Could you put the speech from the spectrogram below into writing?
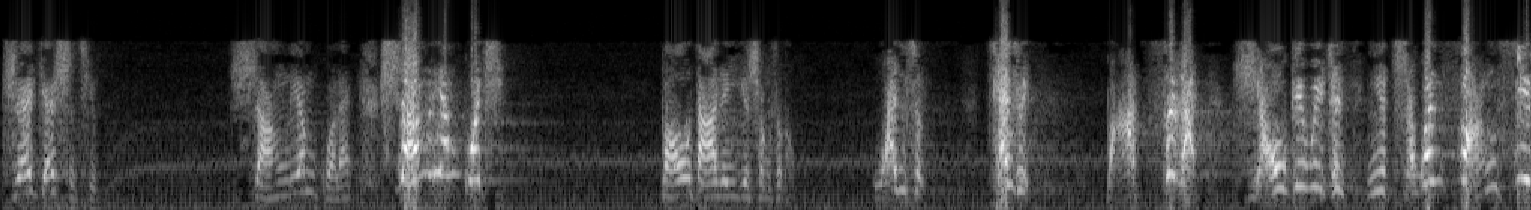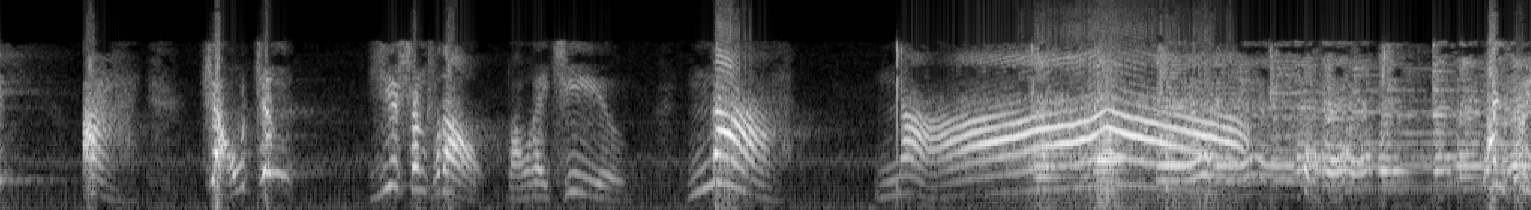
这件事情，商量过来，商量过去。包大人一声说道：“万岁，千岁，把此案交给微臣，你只管放心。”哎，赵征一声说道：“包爱情，难难，万岁，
